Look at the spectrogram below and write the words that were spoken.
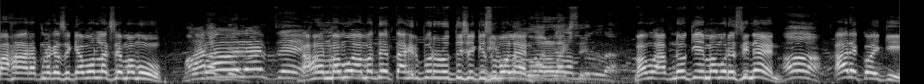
পাহাড় আপনার কাছে কেমন লাগছে মামু? এখন মামু আমাদের তাহিরপুরের উদ্দেশ্যে কিছু বলেন। মামু আপনিও কি মামুরে চিনেন? আরে কয় কি?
